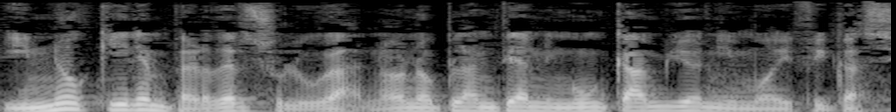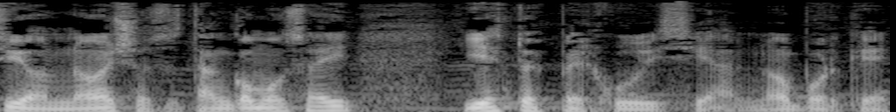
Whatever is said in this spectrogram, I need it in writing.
y no quieren perder su lugar, ¿no? No plantean ningún cambio ni modificación, ¿no? Ellos están como ahí y esto es perjudicial, ¿no? Porque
